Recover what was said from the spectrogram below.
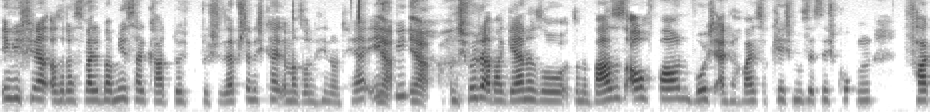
Irgendwie finan also das, weil bei mir ist halt gerade durch, durch die Selbstständigkeit immer so ein Hin und Her Ja, irgendwie. ja. Und ich würde aber gerne so, so eine Basis aufbauen, wo ich einfach weiß, okay, ich muss jetzt nicht gucken, fuck,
